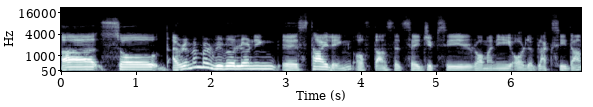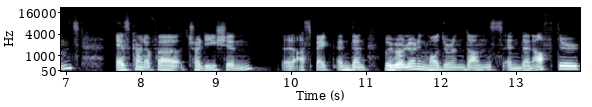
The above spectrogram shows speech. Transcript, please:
Uh, so I remember we were learning uh, styling of dance, let's say Gypsy, Romani, or the Black Sea dance, as kind of a tradition uh, aspect, and then we were learning modern dance, and then after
